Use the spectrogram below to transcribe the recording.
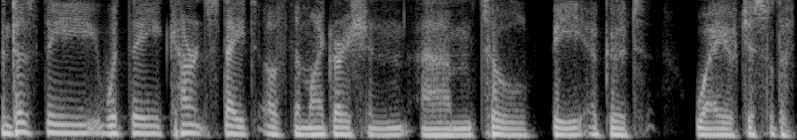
And does the would the current state of the migration um, tool be a good way of just sort of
